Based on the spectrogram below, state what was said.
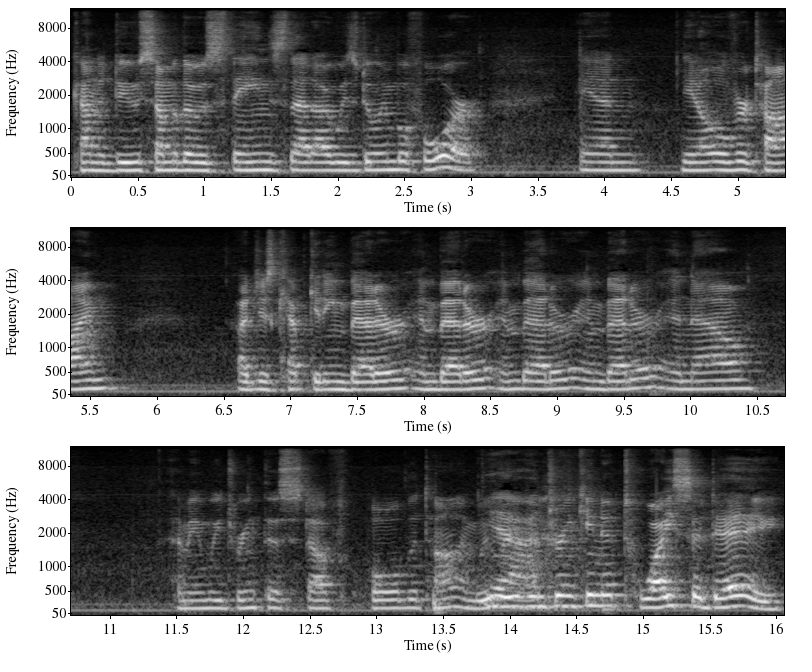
kind of do some of those things that I was doing before. And, you know, over time, I just kept getting better and better and better and better. And now, I mean, we drink this stuff all the time. We Yeah. were even drinking it twice a day.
